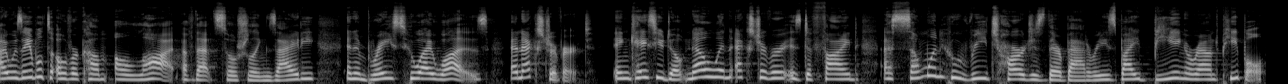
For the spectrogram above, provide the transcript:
I was able to overcome a lot of that social anxiety and embrace who I was an extrovert. In case you don't know, an extrovert is defined as someone who recharges their batteries by being around people,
